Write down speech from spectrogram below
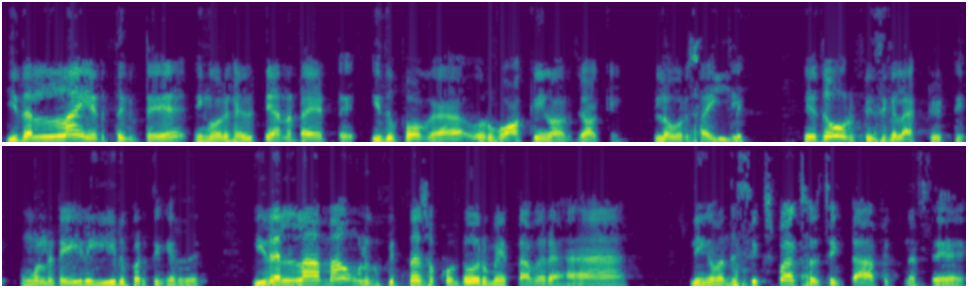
இதெல்லாம் எடுத்துக்கிட்டு நீங்க ஒரு ஹெல்த்தியான டயட் இது போக ஒரு வாக்கிங் ஆர் ஜாக்கிங் இல்ல ஒரு சைக்கிளிங் ஏதோ ஒரு பிசிக்கல் ஆக்டிவிட்டி உங்களை டெய்லி ஈடுபடுத்திக்கிறது. இதெல்லாம் தான் உங்களுக்கு ஃபிட்னஸ் கொண்டு வருமே தவிர நீங்க வந்து சிக்ஸ் பேக்ஸ் வச்சுக்கிட்டா ஃபிட்னஸ்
